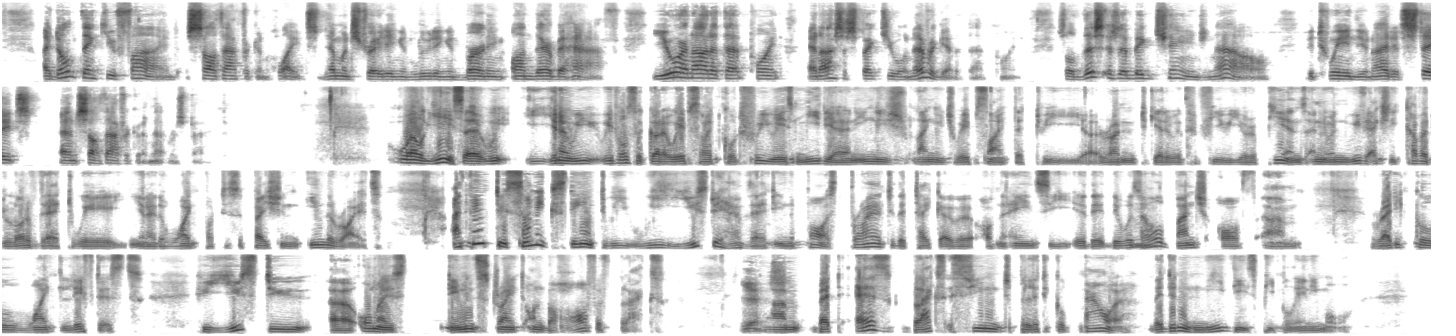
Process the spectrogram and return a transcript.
I don't think you find South African whites demonstrating and looting and burning on their behalf. You are not at that point, and I suspect you will never get at that point. So, this is a big change now between the United States and South Africa in that respect. Well, yes, uh, we you know we we've also got a website called Free West Media, an English language website that we uh, run together with a few Europeans, and when we've actually covered a lot of that, where you know the white participation in the riots. I think to some extent we we used to have that in the past prior to the takeover of the ANC. Uh, there, there was a mm. whole bunch of um, radical white leftists who used to uh, almost demonstrate on behalf of blacks. Yes. Um, but as blacks assumed political power, they didn't need these people anymore.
